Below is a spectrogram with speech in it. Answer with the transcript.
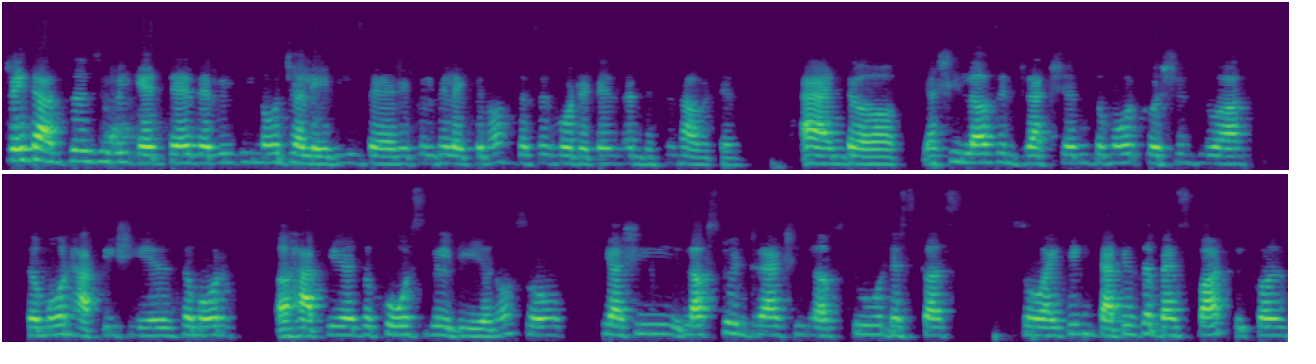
straight answers you will get there. There will be no jalebis there. It will be like you know, this is what it is, and this is how it is and uh, yeah she loves interaction. The more questions you ask the more happy she is the more uh, happier the course will be you know. So yeah she loves to interact. She loves to discuss. So i think that is the best part because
